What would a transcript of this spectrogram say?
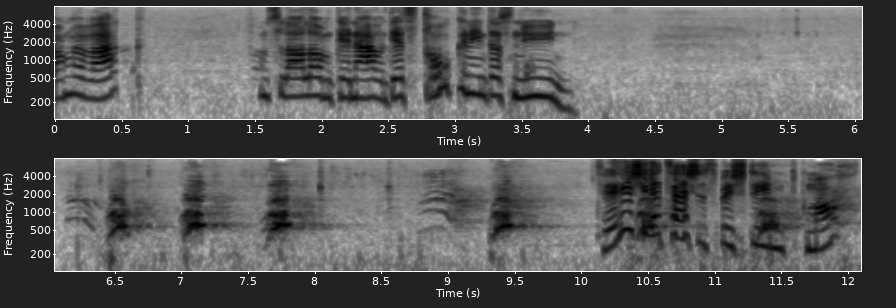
gegangen weg vom Slalom, genau. Und jetzt trocken in das 9. Siehst du, jetzt hast du es bestimmt gemacht.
